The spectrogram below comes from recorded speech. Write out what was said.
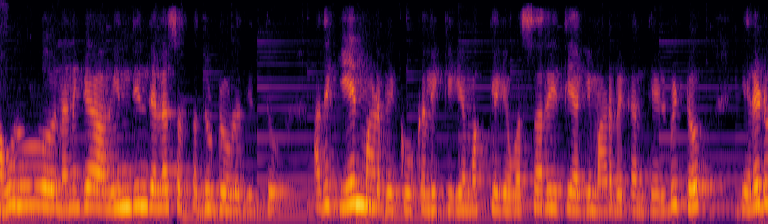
ಅವರು ನನಗೆ ಹಿಂದಿಂದೆಲ್ಲ ಸ್ವಲ್ಪ ದುಡ್ಡು ಉಳಿದಿತ್ತು. ಅದಕ್ಕೆ ಏನ್ ಮಾಡ್ಬೇಕು? ಕಲಿಕೆಗೆ ಮಕ್ಕಳಿಗೆ ಹೊಸ ರೀತಿಯಾಗಿ ಮಾಡ್ಬೇಕಂತ ಹೇಳ್ಬಿಟ್ಟು ಎರಡು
